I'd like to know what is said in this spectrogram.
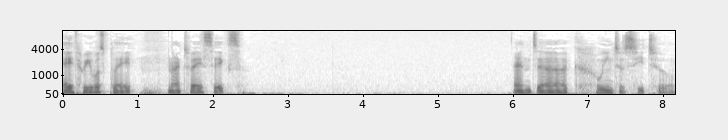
a3 was played knight to a6 and uh, queen to c2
